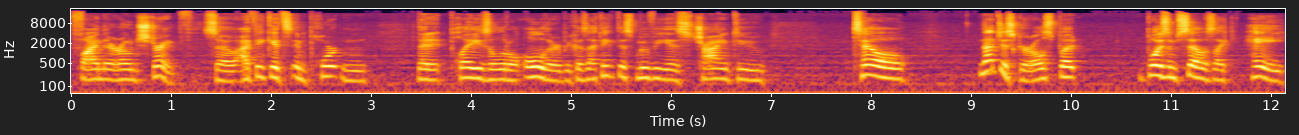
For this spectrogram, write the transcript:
find their own strength. So I think it's important that it plays a little older because I think this movie is trying to tell not just girls but boys themselves like, hey,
